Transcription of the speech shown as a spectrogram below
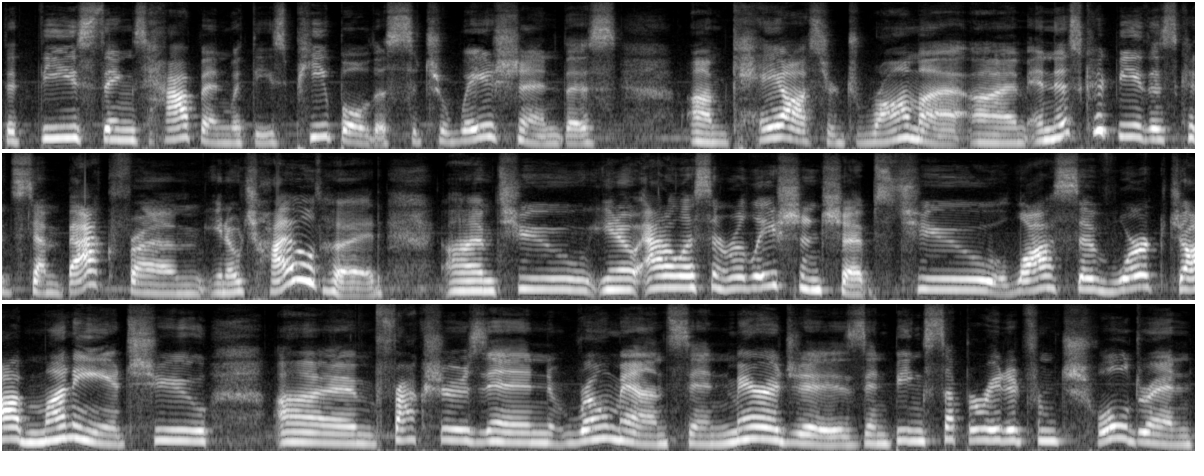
that these things happen with these people, this situation, this um, chaos or drama. Um, and this could be, this could stem back from, you know, childhood um, to, you know, adolescent relationships, to loss of work, job, money, to um, fractures in romance and marriages and being separated from children,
